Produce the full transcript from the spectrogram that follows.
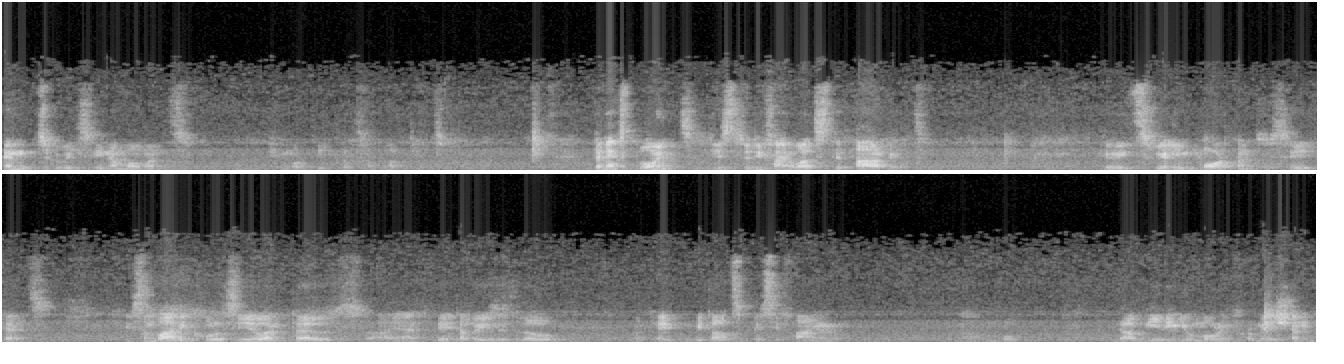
and we will see in a moment a few more details about it. The next point is to define what's the target. It's really important to see that if somebody calls you and tells, uh, yeah, the database is low, okay, without specifying, um, without giving you more information,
